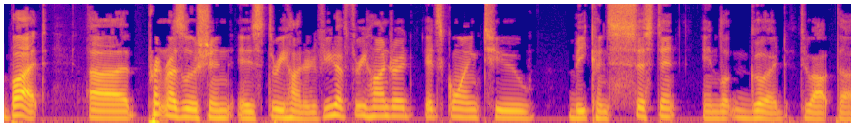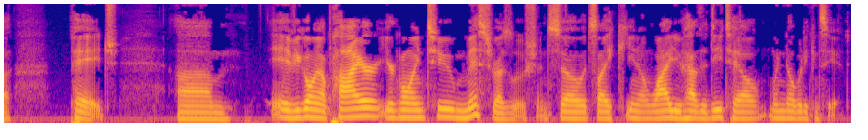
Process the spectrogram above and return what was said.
But uh, print resolution is 300. If you have 300, it's going to be consistent and look good throughout the page. Um, if you're going up higher, you're going to miss resolution. So it's like, you know, why do you have the detail when nobody can see it?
